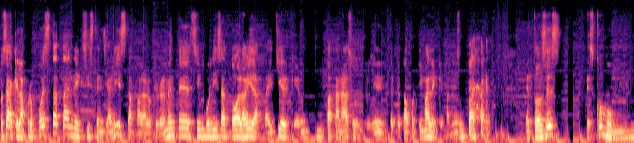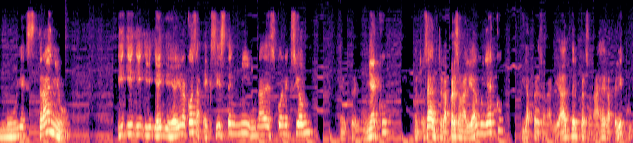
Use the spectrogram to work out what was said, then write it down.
o sea, que la propuesta tan existencialista para lo que realmente simboliza toda la vida, Lightyear, que era un, patanazo, inclusive interpretado por Tim Allen, que también es un patán, entonces es como muy extraño. Y, y, y, y, hay una cosa, existe en mí una desconexión entre el muñeco, o sea, entre la personalidad del muñeco y la personalidad del personaje de la película.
